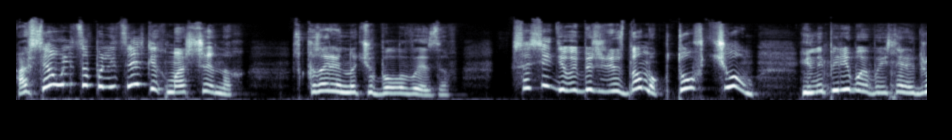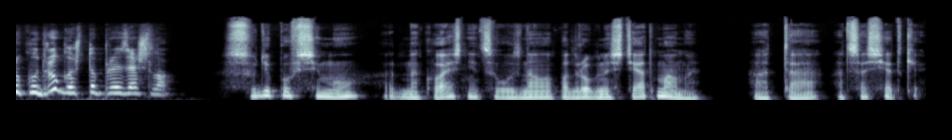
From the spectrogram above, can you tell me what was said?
а вся улица в полицейских машинах. Сказали, ночью был вызов. Соседи выбежали из дома кто в чем, и наперебой выясняли друг у друга, что произошло. Судя по всему, одноклассница узнала подробности от мамы, а та от соседки.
